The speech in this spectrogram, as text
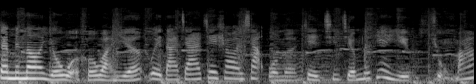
下面呢，由我和婉言为大家介绍一下我们这期节目的电影《囧妈》。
